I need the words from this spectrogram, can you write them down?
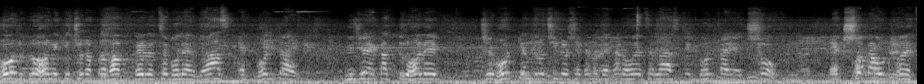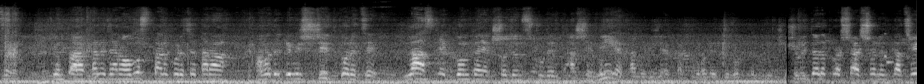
ভোট গ্রহণে কিছুটা প্রভাব ফেলেছে বলে লাস্ট এক ঘন্টায় বিজয় একাত্তর হলে যে ভোট কেন্দ্র ছিল, সেখানে দেখানো হয়েছে লাস্ট এক ঘন্টায় একশো একশো কাউন্ট হয়েছে। কিন্তু এখানে যারা অবস্থান করেছে, তারা আমাদেরকে নিশ্চিত করেছে, লাস্ট এক ঘন্টায় একশো জন স্টুডেন্ট আসেনি এখানে বিজয় একাত্তর হলে ভোট কেন্দ্র বিশ্ববিদ্যালয় প্রশাসনের কাছে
